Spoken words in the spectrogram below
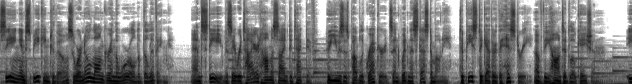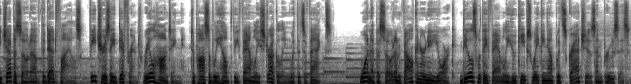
seeing and speaking to those who are no longer in the world of the living. And Steve is a retired homicide detective who uses public records and witness testimony to piece together the history of the haunted location. Each episode of The Dead Files features a different, real haunting to possibly help the family struggling with its effects. One episode on Falconer, New York, deals with a family who keeps waking up with scratches and bruises.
